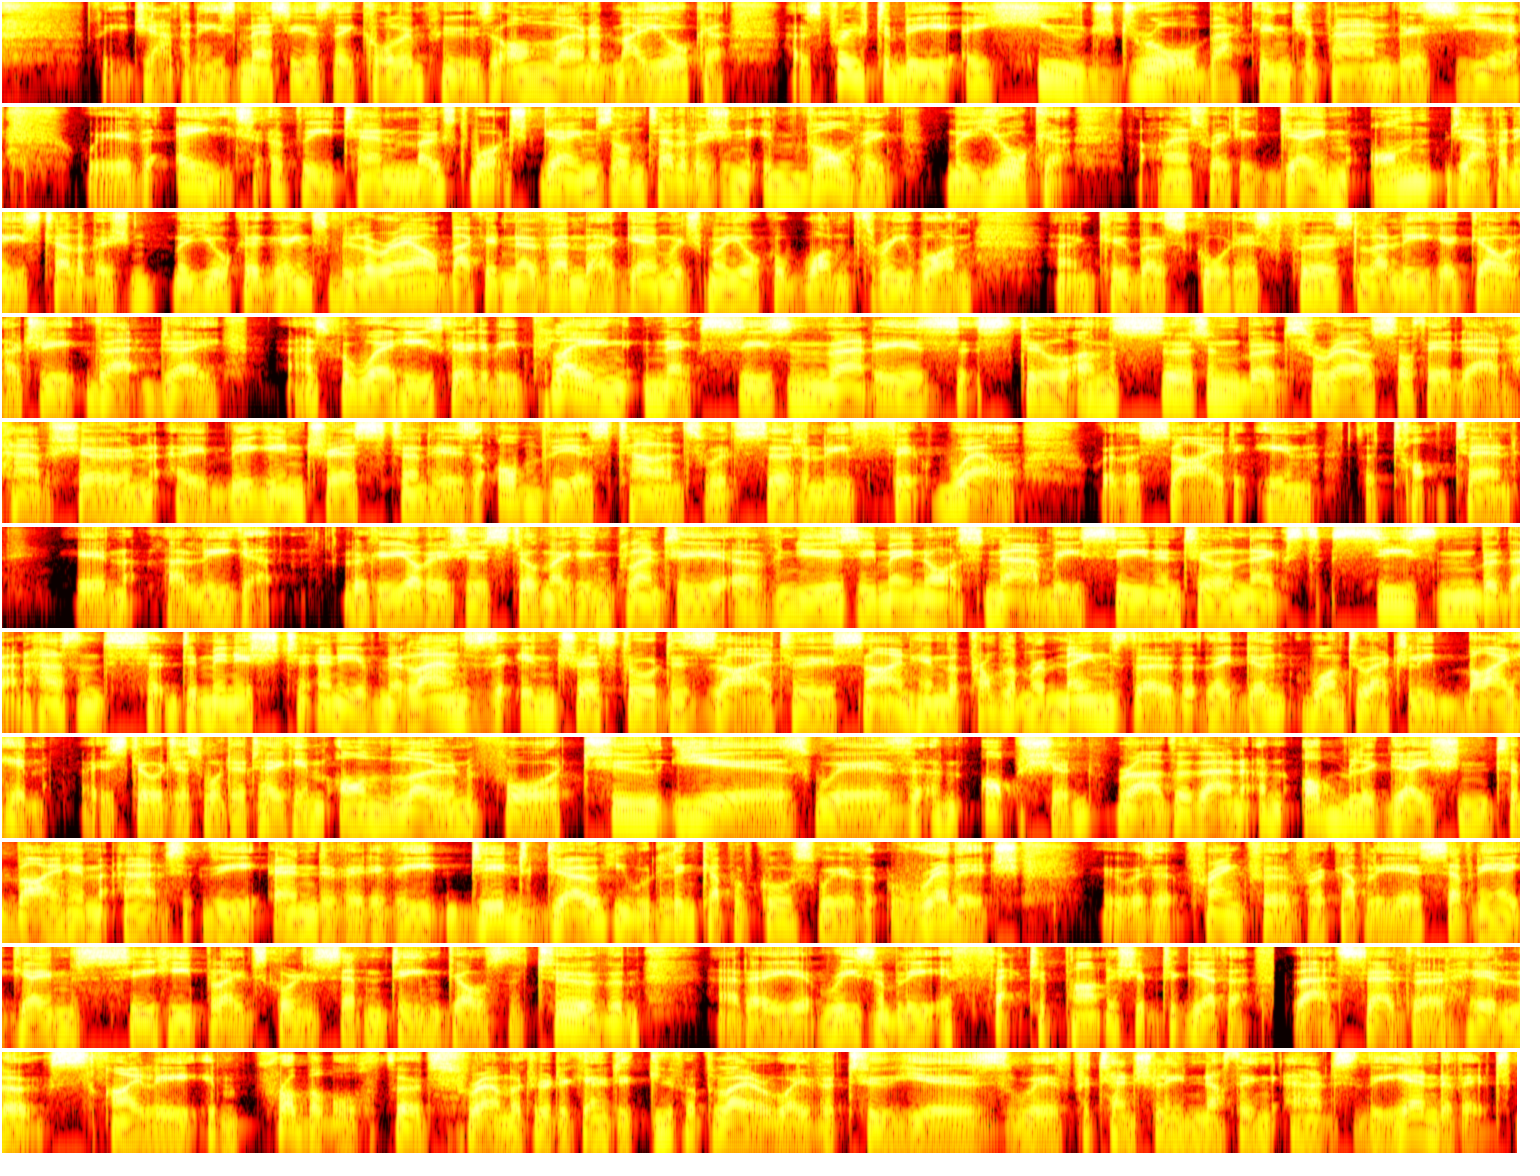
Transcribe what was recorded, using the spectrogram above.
the Japanese Messi, as they call him, who's on loan at Mallorca, has proved to be a huge draw back in Japan this year, with eight of the ten most watched games on television involving Mallorca. The highest rated game on Japanese television, Mallorca against Villarreal back in November, a game which Mallorca won 3 1, and Kubo scored his first La Liga goal actually that day. As for where he's going to be playing next season, that is still uncertain, but Real Sociedad have shown a big interest, and his obvious talents would certainly fit well with a side in the top 10 in La Liga. Luka Jovic is still making plenty of news. He may not now be seen until next season, but that hasn't diminished any of Milan's interest or desire to sign him. The problem remains, though, that they don't want to actually buy him. They still just want to take him on loan for two years with an option rather than an obligation to buy him at the end of it. If he did go, he would link up, of course, with Rebic who was at Frankfurt for a couple of years. 78 games he played, scoring 17 goals. The two of them had a reasonably effective partnership together. That said, though, it looks highly improbable that Real Madrid are going to give a player away for two years with potentially nothing at the end of it.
